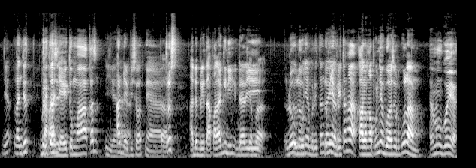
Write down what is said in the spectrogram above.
ya lanjut Berita berita aja itu mah kan Iya. ada episodenya. Terus ada berita apa lagi nih dari Siapa? Lu punya berita Lu nggak punya ya? berita nggak? Kalau nggak punya gua suruh pulang. Emang gue ya?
